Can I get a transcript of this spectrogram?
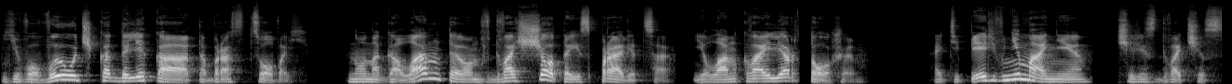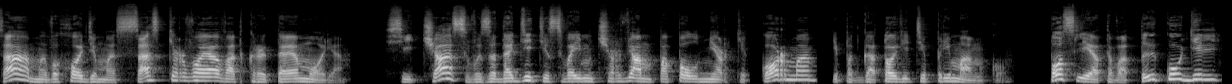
его выучка далека от образцовой. Но на Галанте он в два счета исправится, и Ланквайлер тоже. А теперь внимание! Через два часа мы выходим из Саскервоя в открытое море. Сейчас вы зададите своим червям по полмерки корма и подготовите приманку. После этого ты, Кугель,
